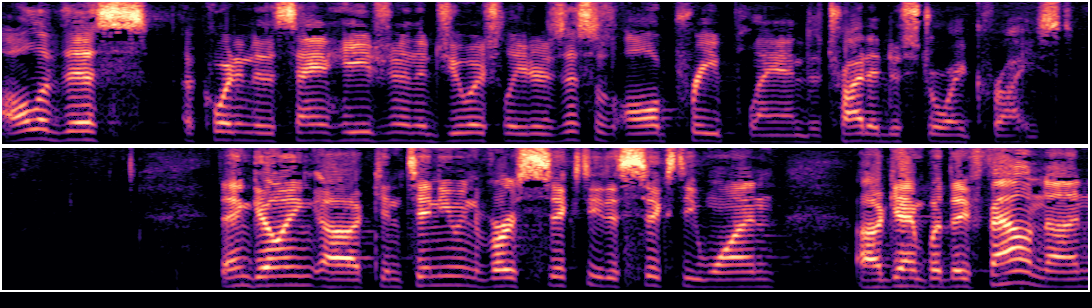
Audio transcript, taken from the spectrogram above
All of this, according to the Sanhedrin and the Jewish leaders, this was all pre planned to try to destroy Christ. Then going, uh, continuing verse 60 to 61, uh, again, but they found none.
